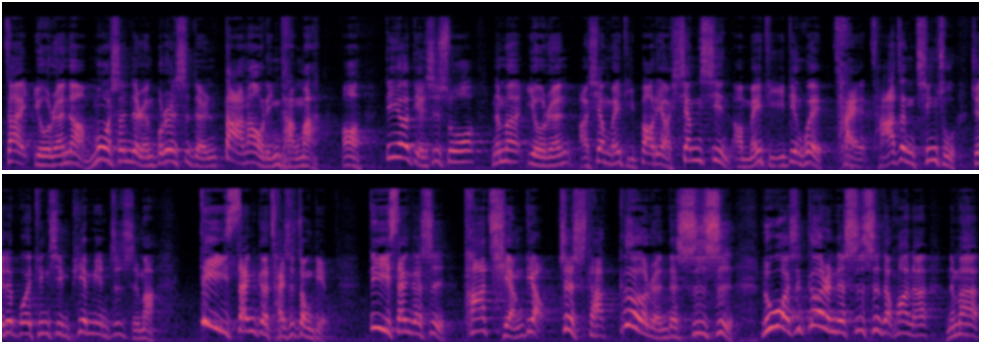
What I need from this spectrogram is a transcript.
在有人呢、啊，陌生的人、不认识的人大闹灵堂嘛，哦。第二点是说，那么有人啊向媒体爆料，相信啊媒体一定会采查证清楚，绝对不会听信片面之词嘛。第三个才是重点。第三个是他强调这是他个人的私事，如果是个人的私事的话呢，那么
